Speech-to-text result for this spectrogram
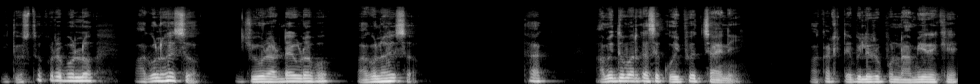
ইতস্ত করে বলল, পাগল হয়েছ? জোর আড্ডায় উড়াবো? পাগল হয়েছ? থাক, আমি তোমার কাছে কৈফিয়ত চাইনি। পাকাটা টেবিলের উপর নামিয়ে রেখে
